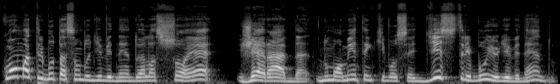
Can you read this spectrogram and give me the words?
como a tributação do dividendo ela só é gerada no momento em que você distribui o dividendo,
